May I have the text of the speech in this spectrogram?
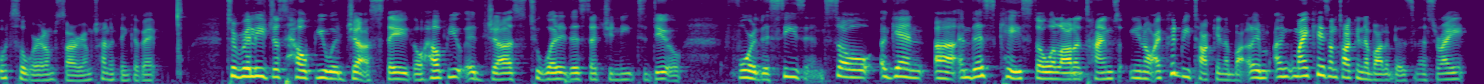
what's the word? I'm sorry. I'm trying to think of it. To really just help you adjust. There you go. Help you adjust to what it is that you need to do for this season. So again, uh, in this case, though, a lot of times, you know, I could be talking about in my case, I'm talking about a business, right?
